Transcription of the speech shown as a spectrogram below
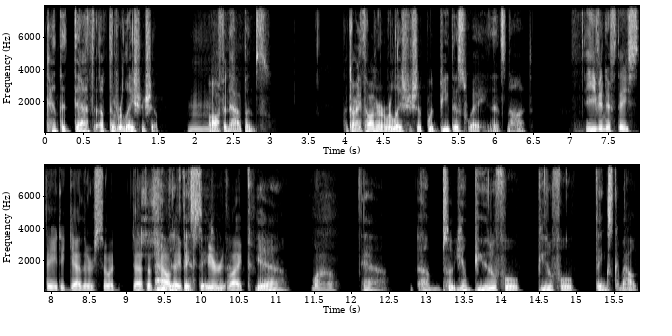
kind of the death of the relationship Mm. often happens. Like I thought our relationship would be this way, and it's not. Even if they stay together, so a death of Even how they've they stay experienced, like, Yeah, wow. yeah. Um, so you know, beautiful, beautiful things come out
